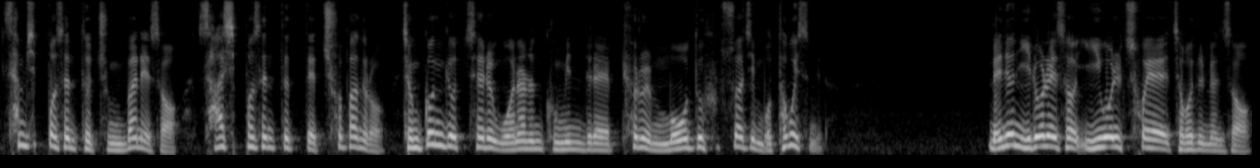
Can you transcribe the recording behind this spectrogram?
30% 중반에서 40%대 초반으로 정권 교체를 원하는 국민들의 표를 모두 흡수하지 못하고 있습니다. 내년 1월에서 2월 초에 접어들면서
